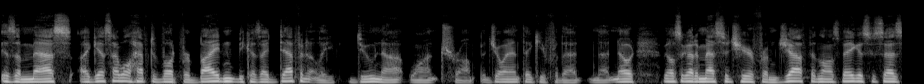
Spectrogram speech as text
is a mess. I guess I will have to vote for Biden because I definitely do not want Trump. Joanne, thank you for that, that note. We also got a message here from Jeff in Las Vegas who says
